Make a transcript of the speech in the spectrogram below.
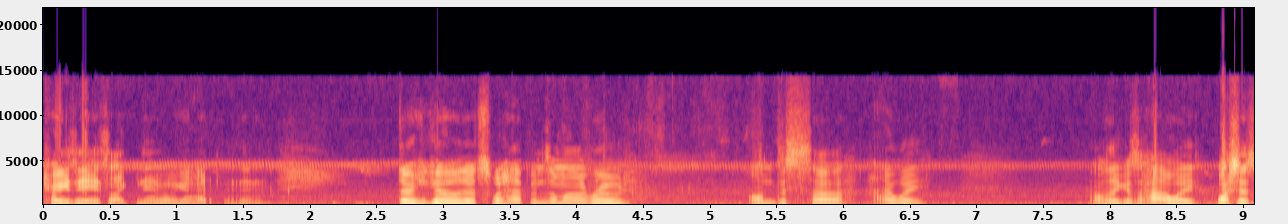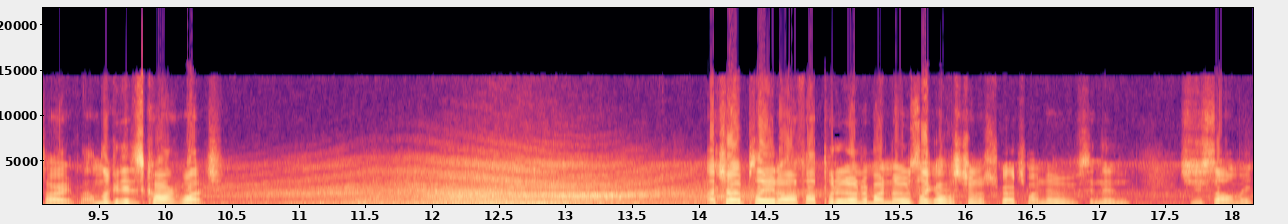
crazy. It's like oh my god. There you go. That's what happens on my road, on this uh, highway. I don't think it's a highway. Watch this. All right, I'm looking at this car. Watch. I tried to play it off. I put it under my nose like I was trying to scratch my nose, and then she just saw me.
